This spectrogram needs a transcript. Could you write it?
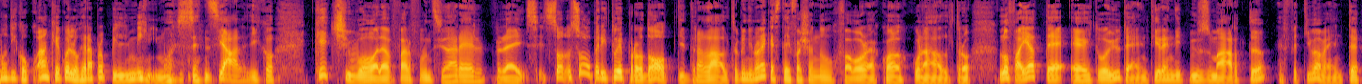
ma dico anche quello che era proprio il minimo essenziale, dico che ci vuole a far funzionare il Play solo, solo, per i tuoi prodotti tra l'altro, quindi non è che stai facendo un favore a qualcun altro, lo fai a te e ai tuoi utenti, rendi più smart effettivamente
